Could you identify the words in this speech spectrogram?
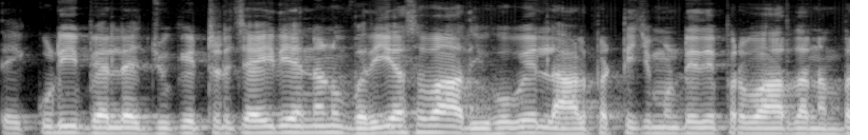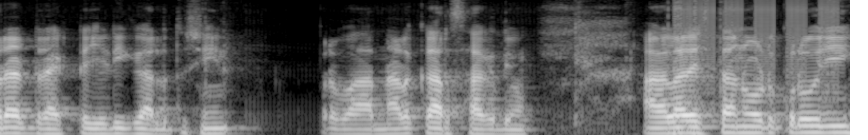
ਤੇ ਕੁੜੀ ਵੈਲ ਐਜੂਕੇਟਡ ਚਾਹੀਦੀ ਹੈ ਇਹਨਾਂ ਨੂੰ ਵਧੀਆ ਸੁਭਾਅ ਦੀ ਹੋਵੇ। ਲਾਲ ਪੱਟੀ 'ਚ ਮੁੰਡੇ ਦੇ ਪਰਿਵਾਰ ਦਾ ਨੰਬਰ ਹੈ ਡਾਇਰੈਕਟ ਜਿਹੜੀ ਗੱਲ ਤੁਸੀਂ ਪਰਿਵਾਰ ਨਾਲ ਕਰ ਸਕਦੇ ਹੋ। ਅਗਲਾ ਰਿਸ਼ਤਾ ਨੋਟ ਕਰੋ ਜੀ।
